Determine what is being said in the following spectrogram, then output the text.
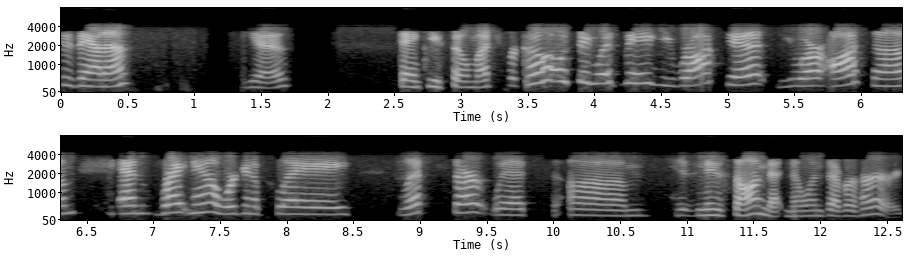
Susana. Yes. Thank you so much for co-hosting with me. You rocked it. You are awesome. And right now we're going to play. Let's start with um, his new song that no one's ever heard.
